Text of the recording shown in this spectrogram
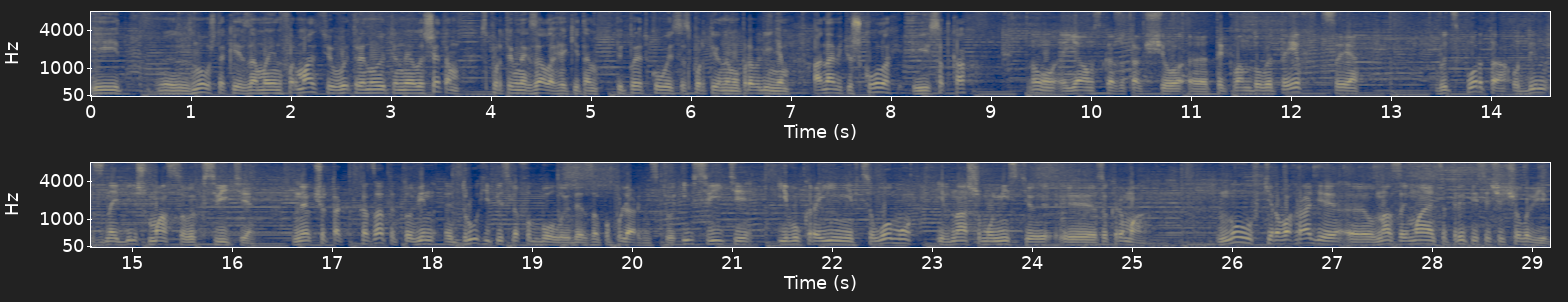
І е, знову ж таки, за мою інформацію, ви тренуєте не лише там в спортивних залах, які там підпорядковуються спортивним управлінням, а навіть у школах і садках. Ну, я вам скажу так, що е, теквондо ВТФ це вид спорту один з найбільш масових в світі. Ну, якщо так казати, то він е, другий після футболу йде за популярністю і в світі, і в Україні в цілому, і в нашому місті, е, зокрема. Ну, в Кіровограді е, у нас займається 3 тисячі чоловік.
